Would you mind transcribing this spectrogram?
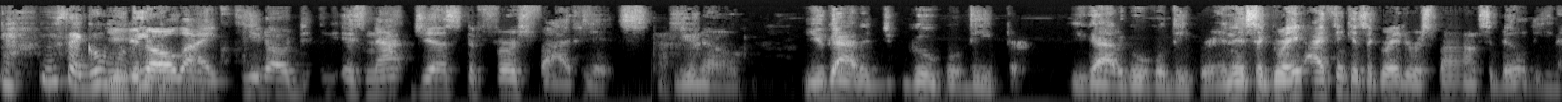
You said Google. You, you know, like you know, it's not just the first five hits. That's you know, you got to Google deeper. You got to Google deeper, and it's a great. I think it's a greater responsibility now.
